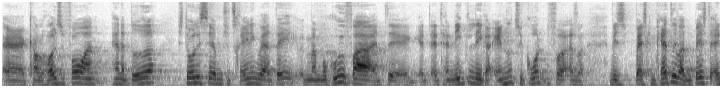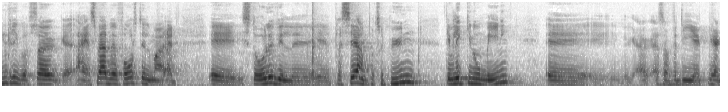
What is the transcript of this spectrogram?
er Karl Holse foran, han er bedre. Ståle ser dem til træning hver dag. Man må gå ud fra, at, øh, at, at han ikke lægger andet til grund for, altså hvis Baskem Kadri var den bedste angriber, så øh, har jeg svært ved at forestille mig, at øh, Ståle vil øh, placere ham på tribunen. Det vil ikke give nogen mening. Øh, altså, fordi jeg, jeg,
